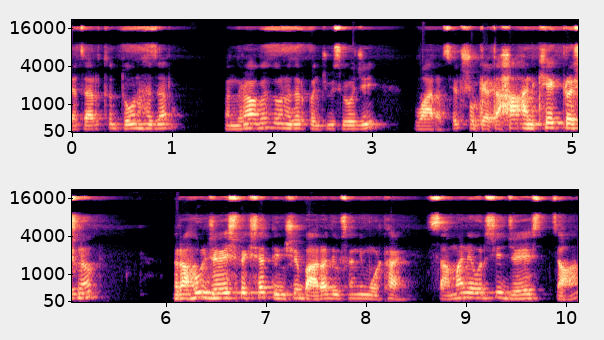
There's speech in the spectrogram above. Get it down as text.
याचा अर्थ दोन हजार पंधरा ऑगस्ट दोन हजार पंचवीस रोजी वार असेल. ओके आता हा आणखी एक प्रश्न. राहुल जयेशपेक्षा तीनशे बारा दिवसांनी मोठा आहे. सामान्य वर्षी जयेशचा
